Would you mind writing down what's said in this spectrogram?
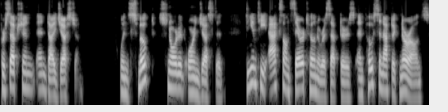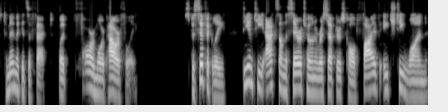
perception, and digestion. When smoked, snorted, or ingested, DMT acts on serotonin receptors and postsynaptic neurons to mimic its effect, far more powerfully. Specifically, DMT acts on the serotonin receptors called 5-HT1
